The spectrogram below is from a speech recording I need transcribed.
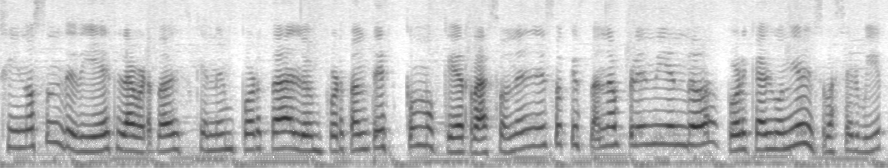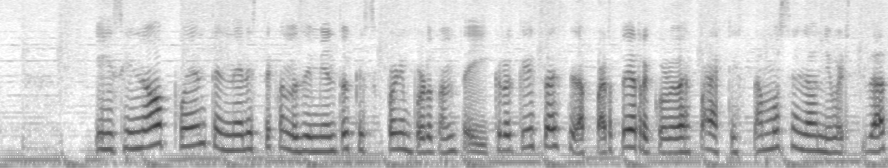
Si no son de 10, la verdad es que no importa, lo importante es como que razonen eso que están aprendiendo, porque algún día les va a servir. Y si no, pueden tener este conocimiento que es súper importante y creo que esa es la parte de recordar para que estamos en la universidad.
